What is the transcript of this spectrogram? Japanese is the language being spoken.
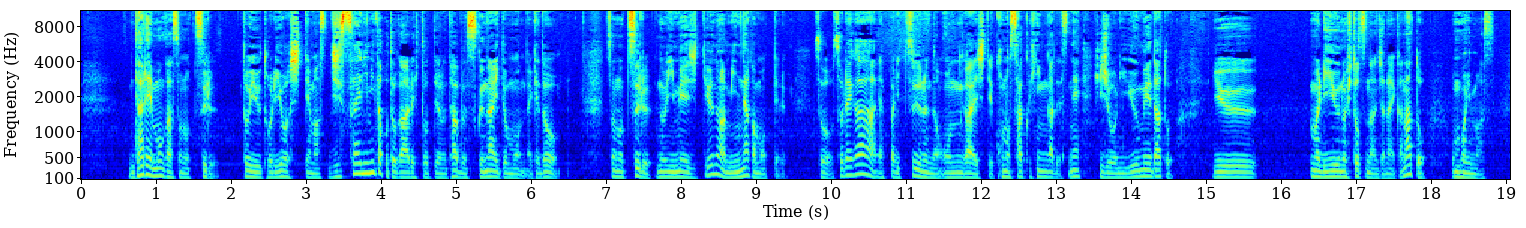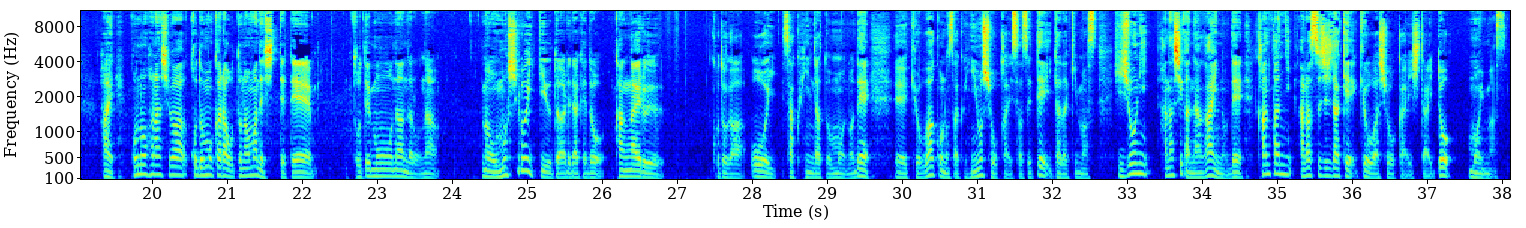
誰もがその鶴という鳥を知ってます。実際に見たことがある人っていうのは多分少ないと思うんだけどその鶴のイメージっていうのはみんなが持ってる。そうそれがやっぱり「鶴の恩返し」ってこの作品がですね非常に有名だという、まあ、理由の一つなんじゃないかなと思います。はい、このお話は子供から大人まで知っててとてもなんだろうなまあ面白いっていうとあれだけど考えることが多い作品だと思うので、えー、今日はこの作品を紹介させていただきます。非常に話が長いので簡単にあらすじだけ今日は紹介したいと思います。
